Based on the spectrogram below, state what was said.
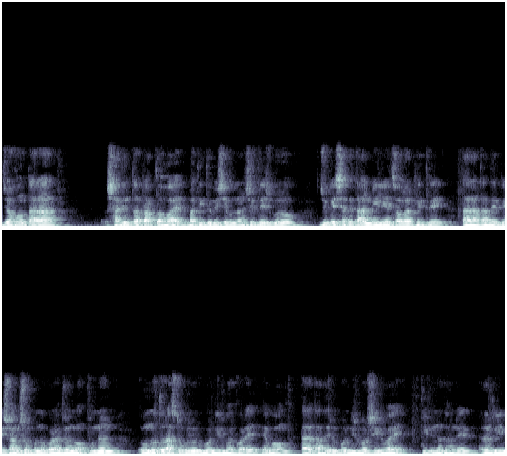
যখন তারা স্বাধীনতা প্রাপ্ত হয় বা তৃতীয় বিশ্বের উন্নয়নশীল দেশগুলো যুগের সাথে তাল মিলিয়ে চলার ক্ষেত্রে তারা তাদেরকে স্বয়ংসম্পূর্ণ করার জন্য উন্নয়ন, উন্নত রাষ্ট্রগুলোর উপর নির্ভর করে এবং তারা তাদের উপর নির্ভরশীল হয়ে বিভিন্ন ধরনের ঋণ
